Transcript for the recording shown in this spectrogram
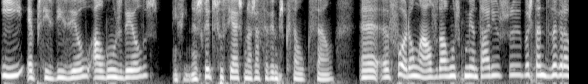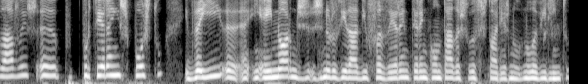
E, é preciso dizê-lo, alguns deles, enfim, nas redes sociais que nós já sabemos que são o que são, uh, foram alvo de alguns comentários uh, bastante desagradáveis uh, por terem exposto, e daí a enorme generosidade de o fazerem, terem contado as suas histórias no, no labirinto,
